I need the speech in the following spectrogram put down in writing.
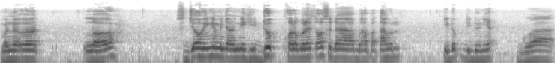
Menurut lo sejauh ini menjalani hidup, kalau boleh tahu sudah berapa tahun hidup di dunia? gua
